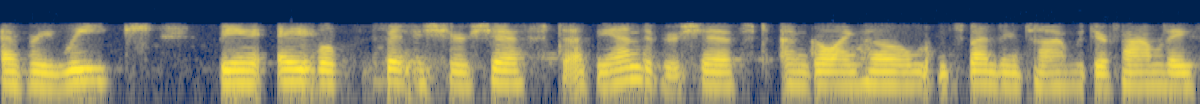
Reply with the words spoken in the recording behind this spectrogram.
every week, being able to finish your shift at the end of your shift and going home and spending time with your families.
